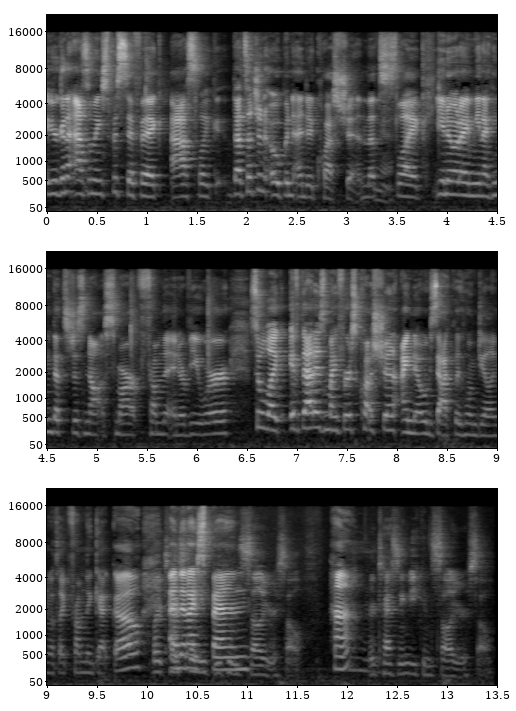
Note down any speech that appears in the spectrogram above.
if you're gonna ask something specific, ask like that's such an open-ended question. That's like you know what I mean. I think that's just not smart from the interviewer. So like if that is my first question, I know exactly who I'm dealing with like from the get-go, and then I if you can sell yourself. Huh? You're testing if you can sell yourself.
